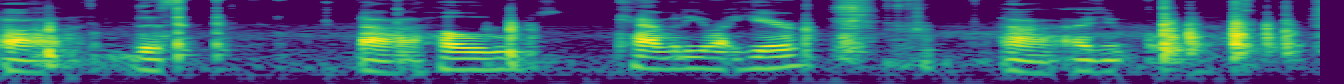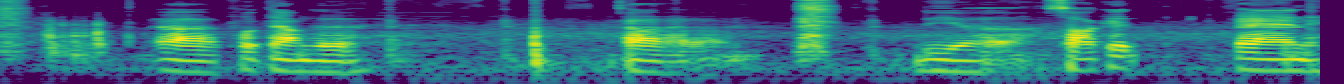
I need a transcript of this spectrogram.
uh, this uh, hose cavity right here uh, as you uh, put down the um, the uh, socket and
